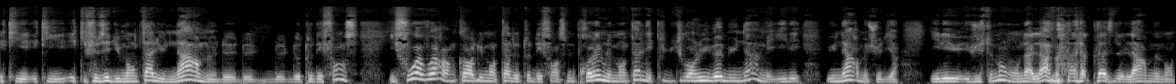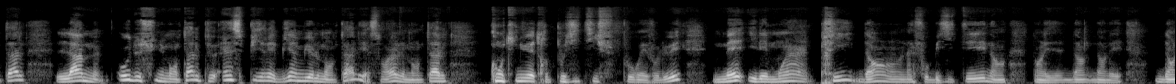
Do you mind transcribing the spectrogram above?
et qui, et qui, et qui faisaient du mental une arme d'autodéfense. De, de, il faut avoir encore du mental d'autodéfense, mais le problème, le mental n'est plus du tout en lui-même une arme, il est une arme, je veux dire. Il est justement, on a l'âme à la place de l'arme mentale, l'âme au-dessus du mental peut inspirer bien mieux le mental, et à ce moment-là, le mental continue à être positif pour évoluer, mais il est moins pris dans l'infobésité, dans, dans, les, dans, le, dans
